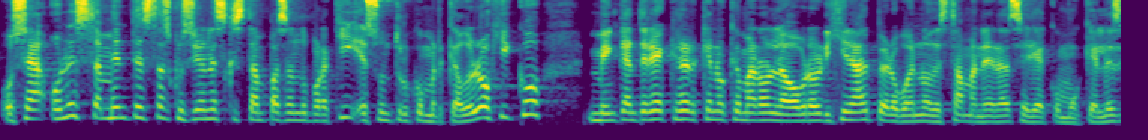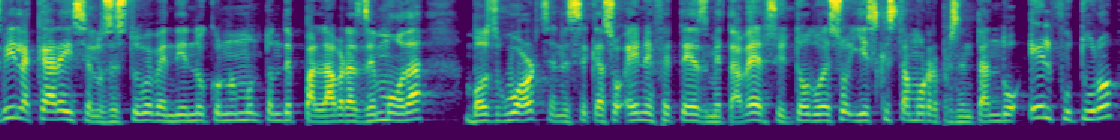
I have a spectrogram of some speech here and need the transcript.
O sea, honestamente, estas cuestiones que están pasando por aquí es un truco mercadológico. Me encantaría creer que no quemaron la obra original, pero bueno, de esta manera sería como que les vi la cara y se los estuve vendiendo con un montón de palabras de moda, buzzwords, en este caso NFTs, metaverso y todo eso. Y es que estamos representando el futuro,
